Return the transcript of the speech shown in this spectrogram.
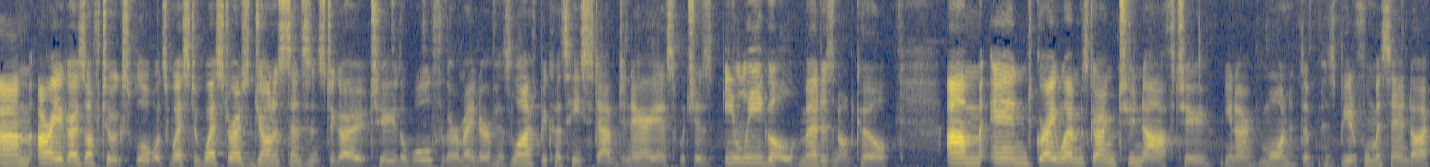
Um, Arya goes off to explore what's west of Westeros. Jon is sentenced to go to the wall for the remainder of his life because he stabbed Daenerys, which is illegal. Murder's not cool. Um, and Grey Worm's going to Naath to, you know, mourn the, his beautiful Missandei.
